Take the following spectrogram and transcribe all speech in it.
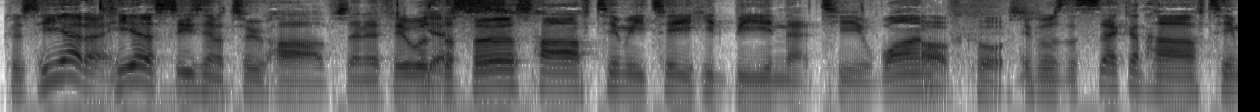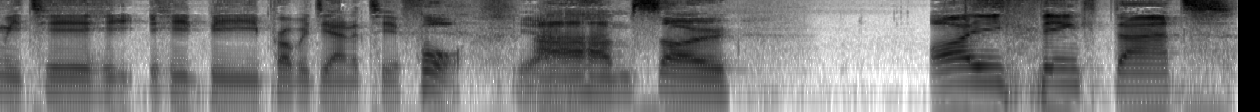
Because he had a he had a season of two halves, and if it was Yes. the first half, Timmy T, he'd be in that tier one. Oh, of course. If it was the second half, Timmy T, he, he'd be probably down at tier four. Yeah. Um, so I think that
